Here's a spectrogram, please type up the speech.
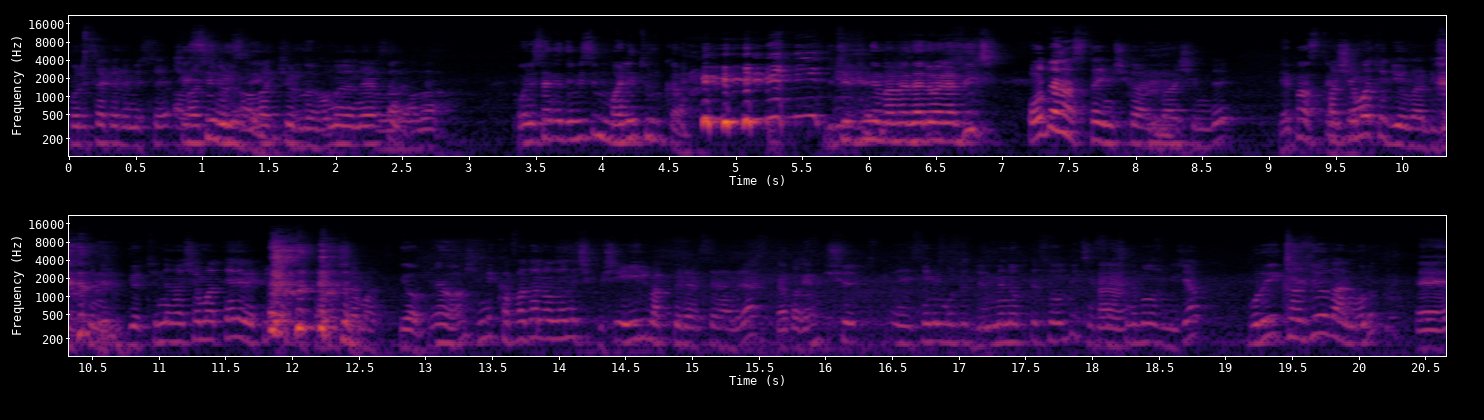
Polis Akademisi, Kesin Alakür, izleyin. Alakür'de. Onu önersene. Allah Allah. Polis Akademisi Mali Turka. Bütün filmde Mehmet Ali oynadığı için O da hastaymış galiba şimdi. hep hasta. Haşamat ediyorlardı götünü. Götünü haşamat ne demek biliyor musun haşamat? Yok ne var? Şimdi kafadan alanı çıkmış. Eğil bak biraz Sera biraz. Yap bakayım. Şu e, senin burada dönme noktası olduğu için saçını bozmayacağım. Burayı kazıyorlar moruk. Ee,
